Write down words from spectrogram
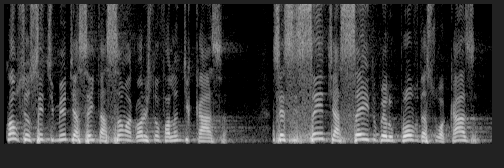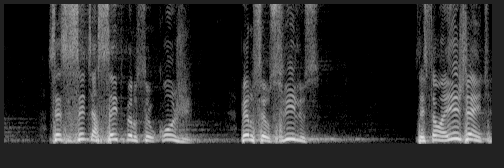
Qual o seu sentimento de aceitação? Agora estou falando de casa. Você se sente aceito pelo povo da sua casa? Você se sente aceito pelo seu cônjuge? Pelos seus filhos? Vocês estão aí, gente?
